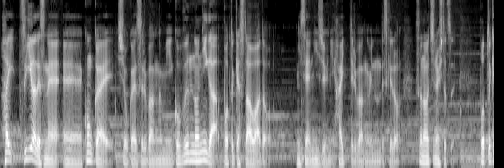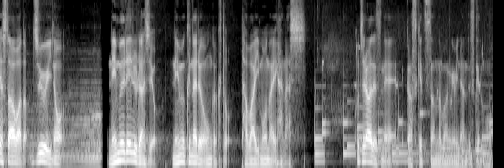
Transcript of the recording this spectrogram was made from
はい、次はですね、えー、今回紹介する番組5分の2がポッドキャストアワード2020に入ってる番組なんですけど、そのうちの一つ、ポッドキャストアワード10位の眠れるラジオ、眠くなる音楽とたわいもない話。こちらはですね、ガスケツさんの番組なんですけども、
